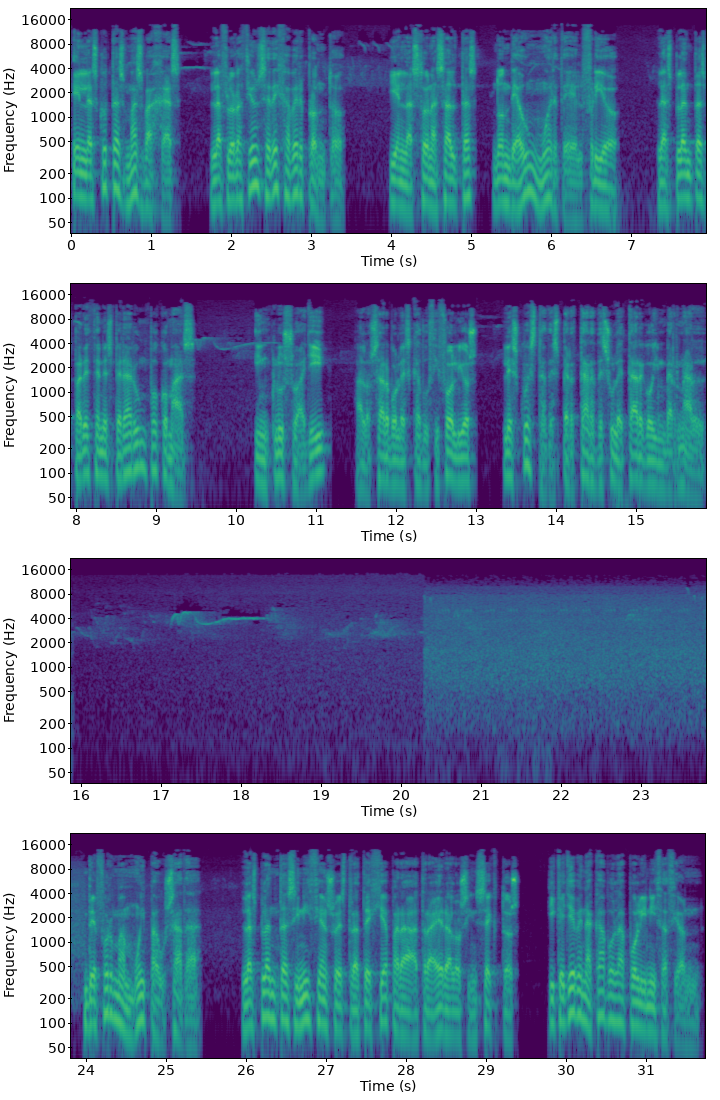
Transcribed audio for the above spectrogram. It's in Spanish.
En las cotas más bajas, la floración se deja ver pronto, y en las zonas altas, donde aún muerde el frío, las plantas parecen esperar un poco más. Incluso allí, a los árboles caducifolios, les cuesta despertar de su letargo invernal. De forma muy pausada, las plantas inician su estrategia para atraer a los insectos y que lleven a cabo la polinización.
